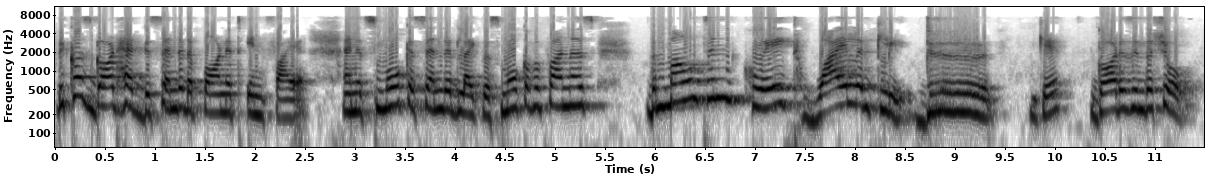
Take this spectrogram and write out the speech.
Because God had descended upon it in fire. And its smoke ascended like the smoke of a furnace. The mountain quaked violently. Okay? God is in the show.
